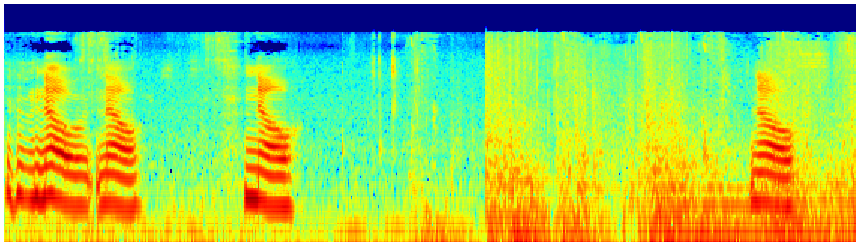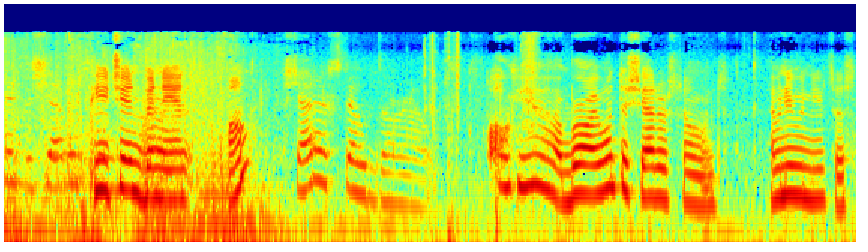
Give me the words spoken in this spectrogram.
one. no, no. No. No. Shadow Peach and banana. Huh? Shadow stones are out. Oh yeah, bro, I want the shadow stones. I haven't even used this.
